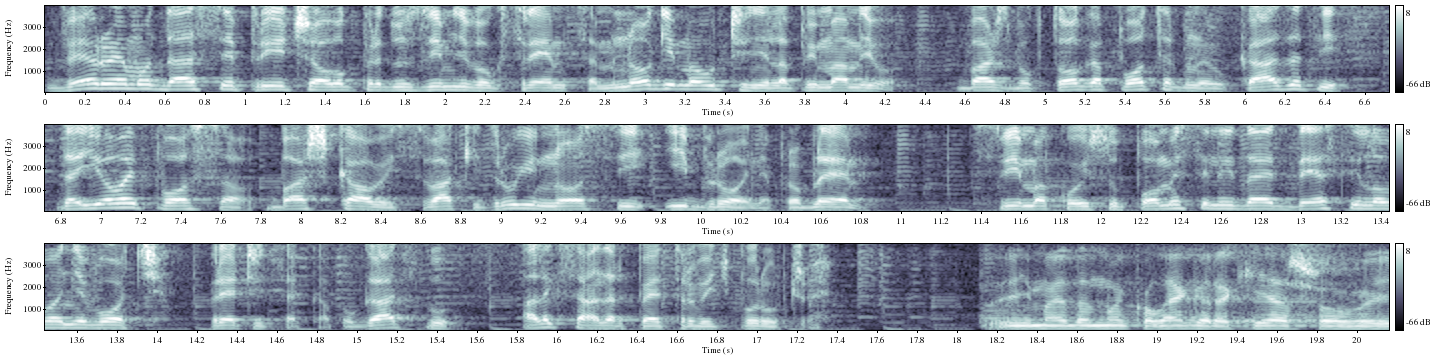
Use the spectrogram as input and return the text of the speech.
Verujemo da se priča ovog preduzimljivog sremca mnogima učinila primamljivo. Baš zbog toga potrebno je ukazati da i ovaj posao, baš kao i svaki drugi, nosi i brojne probleme. Svima koji su pomislili da je destilovanje voća prečica ka bogatstvu, Aleksandar Petrović poručuje. Ima jedan moj kolega rakijaš, ovaj,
